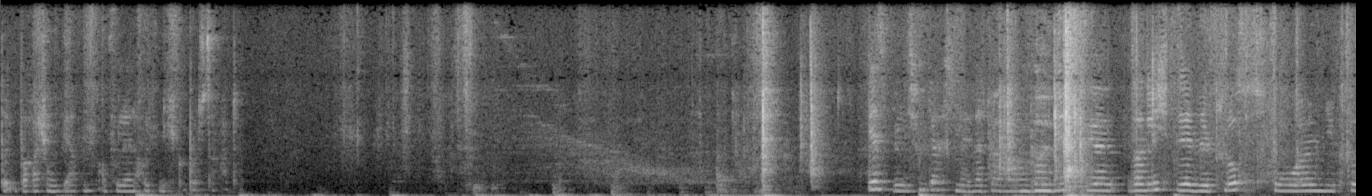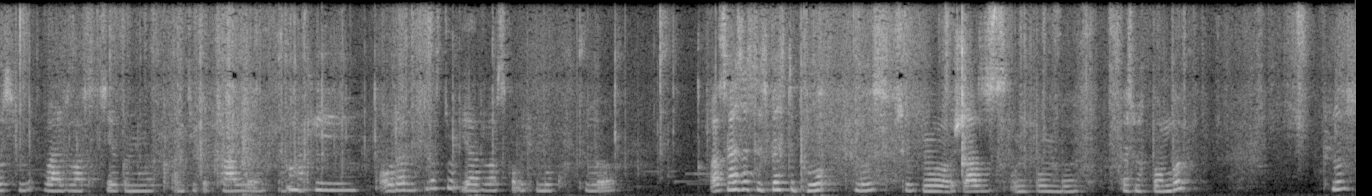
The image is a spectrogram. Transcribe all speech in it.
bei Überraschung werden, obwohl er heute nicht Geburtstag hat. Jetzt bin ich wieder schneller daran. Soll ich dir, soll ich dir die Plus holen? Die Plus, weil du hast hier genug antike Teile. Okay. Oder wie viel hast du? Ja, du hast, glaube ich, genug für. Was ist das beste Pro Plus? Es gibt nur Stasis und Bombe. Was macht Bombe? Plus?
